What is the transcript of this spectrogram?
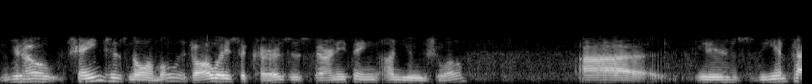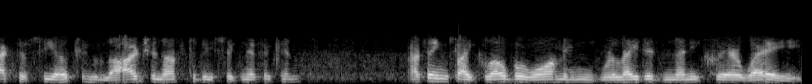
you know, change is normal. It always occurs. Is there anything unusual? Uh, is the impact of CO2 large enough to be significant? Are things like global warming related in any clear way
